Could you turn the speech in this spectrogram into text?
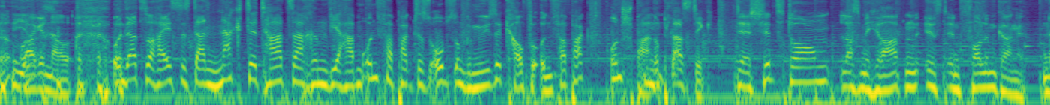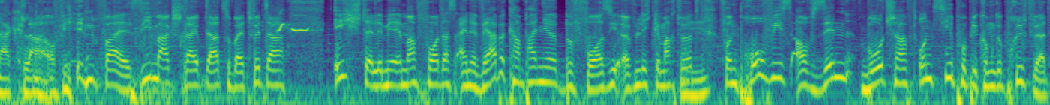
dürfen. Ne? Ja, genau. Und dazu heißt es dann nackte Tatsachen. Wir haben unverpacktes Obst und Gemüse, kaufe unverpackt und spare Plastik. Der Shitstorm, lass mich raten, ist in vollem Gange. Na klar, auf jeden Fall. Simak schreibt dazu bei Twitter, ich stelle mir immer vor, dass eine Werbekampagne, bevor sie öffentlich gemacht wird, von Profis auf Sinn, Botschaft und Zielpublikum geprüft wird.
